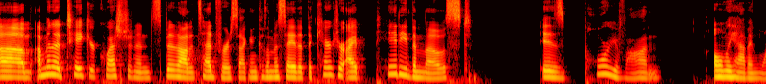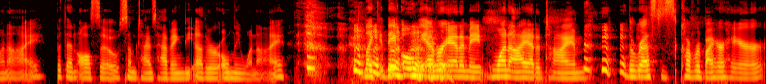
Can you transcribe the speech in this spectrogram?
Um, I'm going to take your question and spin it on its head for a second because I'm going to say that the character I pity the most is poor Yvonne only having one eye, but then also sometimes having the other only one eye. like they only ever animate one eye at a time. The rest is covered by her hair.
